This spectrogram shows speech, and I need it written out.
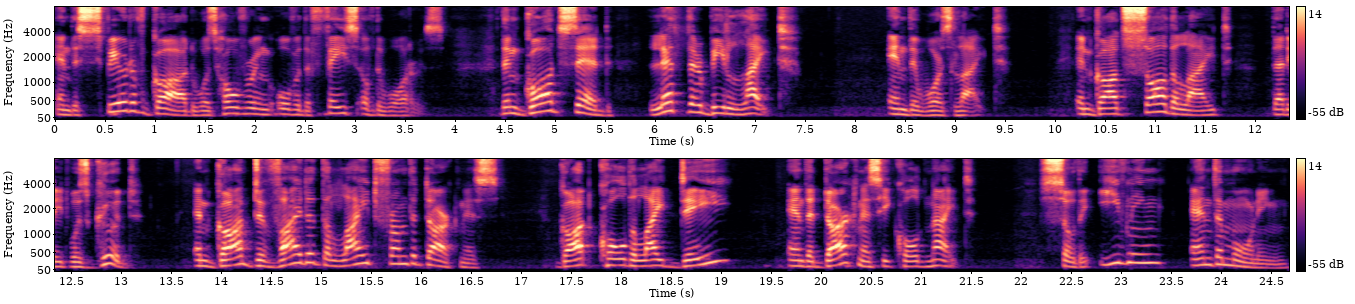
and the Spirit of God was hovering over the face of the waters. Then God said, Let there be light. And there was light. And God saw the light, that it was good. And God divided the light from the darkness. God called the light day, and the darkness he called night. So the evening and the morning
